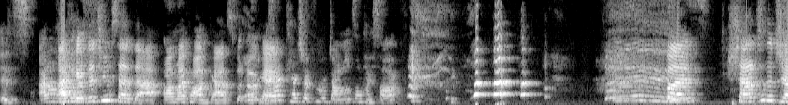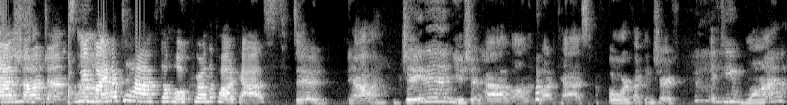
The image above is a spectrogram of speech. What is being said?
it's I don't. Know. I hate enough- that you said that on my podcast, but okay. Is that ketchup from McDonald's on my sock? But shout out to the gems. shout out gems. we Um, might have to have the whole crew on the podcast. Dude, yeah. Jaden, you should have on the podcast for fucking sure. If, if you want,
